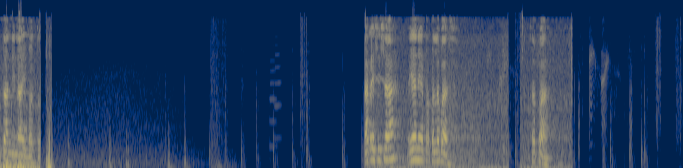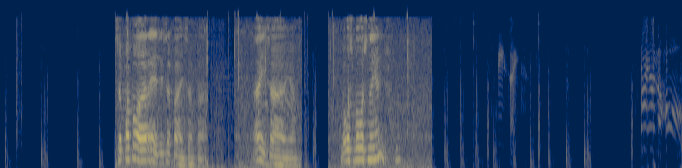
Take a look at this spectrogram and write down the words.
hindi na iba to. RS isa? Ayan, ayan, papalabas. Isa pa. Isa pa po, RS. Isa pa, isa pa. Ay, sayang. Bawas-bawas na yan. Diyos ko. B site. Fire in the hole.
